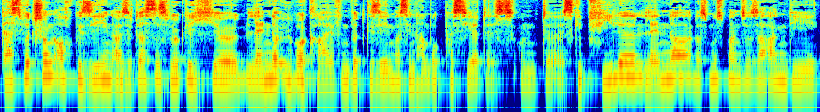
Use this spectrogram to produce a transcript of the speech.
das wird schon auch gesehen. Also das ist wirklich äh, länderübergreifend wird gesehen, was in Hamburg passiert ist. Und äh, es gibt viele Länder, das muss man so sagen, die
